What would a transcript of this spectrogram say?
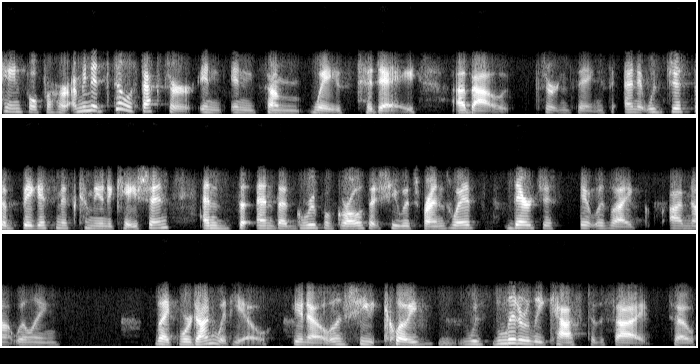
painful for her i mean it still affects her in in some ways today about certain things and it was just the biggest miscommunication and the and the group of girls that she was friends with they're just it was like i'm not willing like we're done with you you know and she chloe was literally cast to the side so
